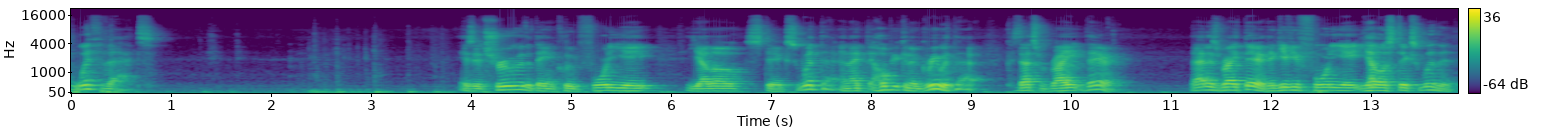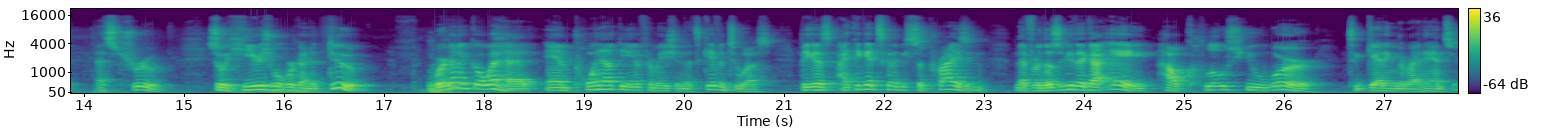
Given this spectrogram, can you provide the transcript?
with that? Is it true that they include 48 yellow sticks with that? And I hope you can agree with that because that's right there. That is right there. They give you 48 yellow sticks with it. That's true. So here's what we're going to do. We're going to go ahead and point out the information that's given to us because I think it's going to be surprising that for those of you that got A, how close you were to getting the right answer.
